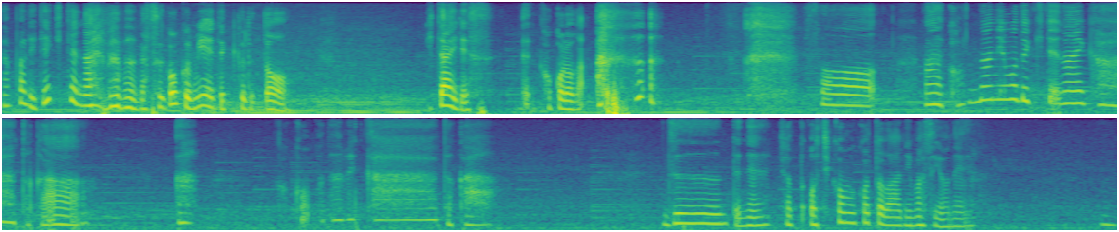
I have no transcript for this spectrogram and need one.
やっぱりできてない部分がすごく見えてくると痛いです。心が。そう。あこんなにもできてないかとか。あここもダメかとか。ズーンってねちょっと落ち込むことはありますよね、うん、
